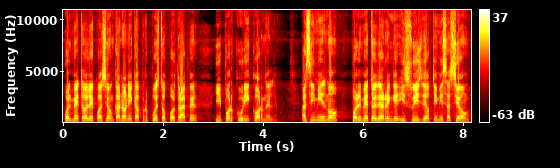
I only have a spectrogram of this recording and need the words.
o el método de la ecuación canónica propuesto por Draper y por Curie-Cornell. Asimismo, por el método de Derringer y Switch de optimización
